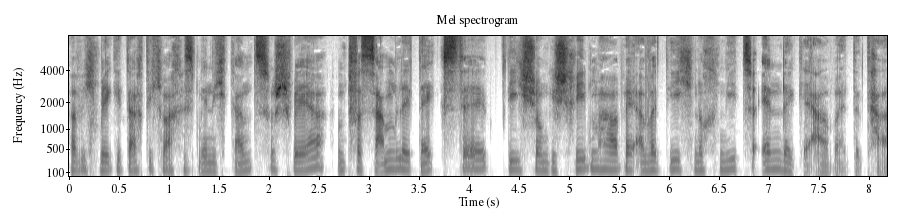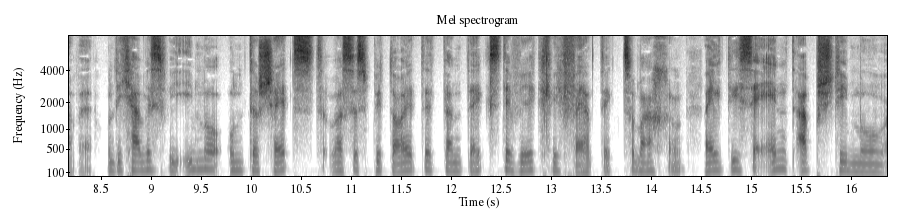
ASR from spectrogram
habe ich mir gedacht, ich mache es mir nicht ganz so schwer und versammle Texte, die ich schon geschrieben habe, aber die ich noch nie zu Ende gearbeitet habe. Und ich habe es wie immer unterschätzt, was es bedeutet, dann Texte wirklich fertig zu machen, weil diese Endabstimmung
